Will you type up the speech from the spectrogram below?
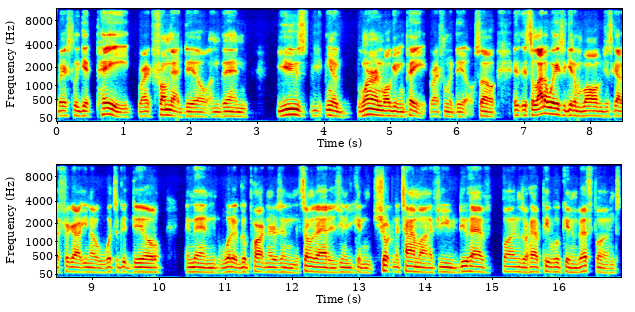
basically get paid right from that deal, and then use you know learn while getting paid right from a deal. So it, it's a lot of ways to get involved. You just got to figure out you know what's a good deal and then what are good partners? And some of that is you know you can shorten the timeline. If you do have funds or have people who can invest funds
